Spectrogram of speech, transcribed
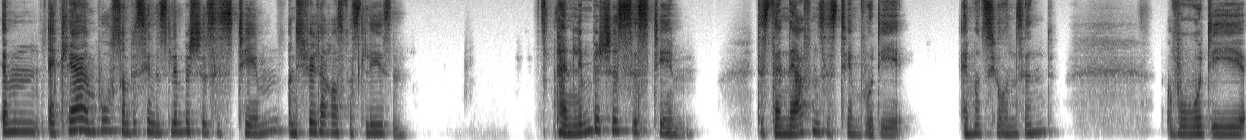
ähm, erkläre im Buch so ein bisschen das limbische System und ich will daraus was lesen. Dein limbisches System, das ist dein Nervensystem, wo die Emotionen sind, wo die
